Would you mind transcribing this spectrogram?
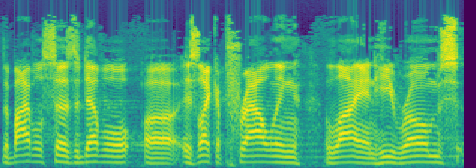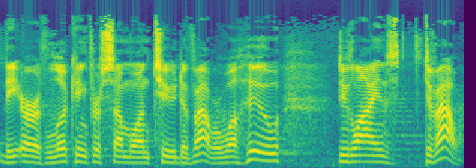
The Bible says the devil uh, is like a prowling lion. He roams the earth looking for someone to devour. Well, who do lions devour?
